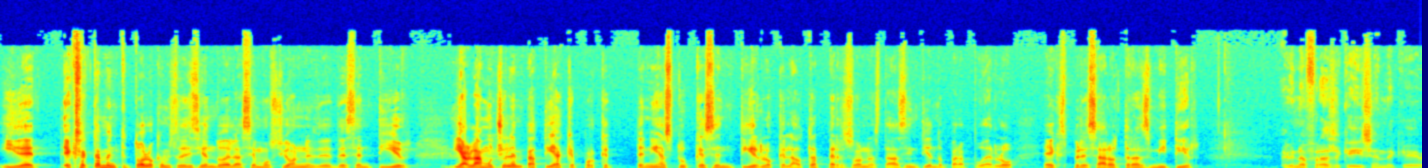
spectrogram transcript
y de exactamente todo lo que me estás diciendo, de las emociones, de, sentir. Y hablaba mucho de la empatía que porque tenías tú que sentir lo que la otra persona estaba sintiendo para poderlo expresar o transmitir. Hay una frase que dicen de que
